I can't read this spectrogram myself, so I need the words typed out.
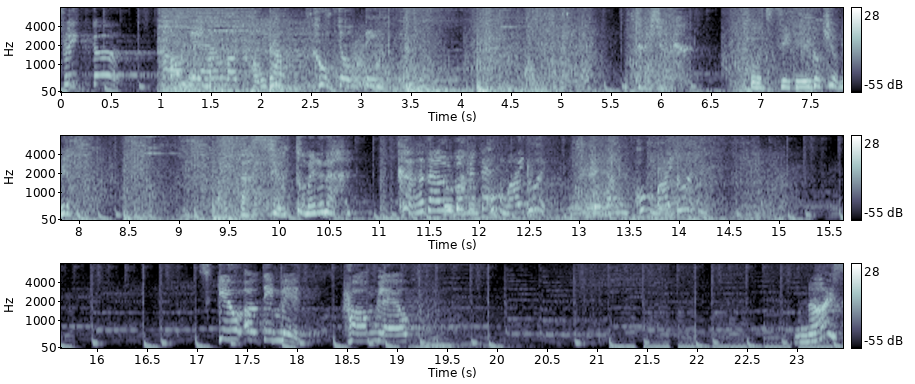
ฟลิกเกอร์ ป้อมเลนมังกรของเราถูกโจมตี 大丈夫だ落ち着いて動きを見ろ 足を止めるな 体を動かせพุ่มไม้ด้วยระวังพุ่มไม้ด้วย สกิลอัลติเมตพร้อมแล้ว Nice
